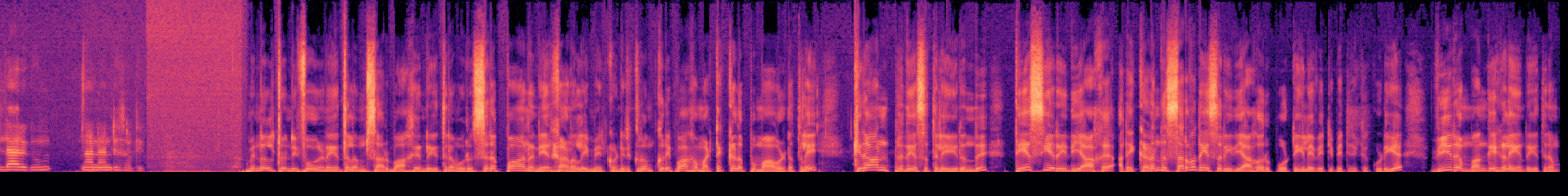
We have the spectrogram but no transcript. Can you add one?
எல்லாருக்கும் நான் நன்றி சொல்லி மின்னல் டுவெண்ட்டி ஃபோர் இணையதளம் சார்பாக இன்றைய தினம் ஒரு சிறப்பான நேர்காணலை மேற்கொண்டிருக்கிறோம். குறிப்பாக மட்டக்களப்பு மாவட்டத்திலே கிரான் பிரதேசத்தில் இருந்து தேசிய ரீதியாக அதை கடந்து சர்வதேச ரீதியாக ஒரு போட்டியிலே வெற்றி பெற்றிருக்கக்கூடிய வீர மங்கைகளை இன்றைய தினம்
